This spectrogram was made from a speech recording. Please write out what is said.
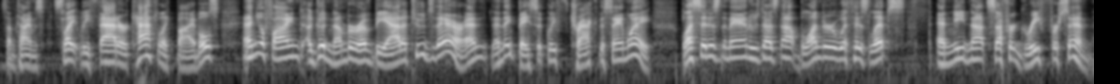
sometimes slightly fatter Catholic Bibles, and you'll find a good number of Beatitudes there, and, and they basically track the same way. Blessed is the man who does not blunder with his lips and need not suffer grief for sin.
